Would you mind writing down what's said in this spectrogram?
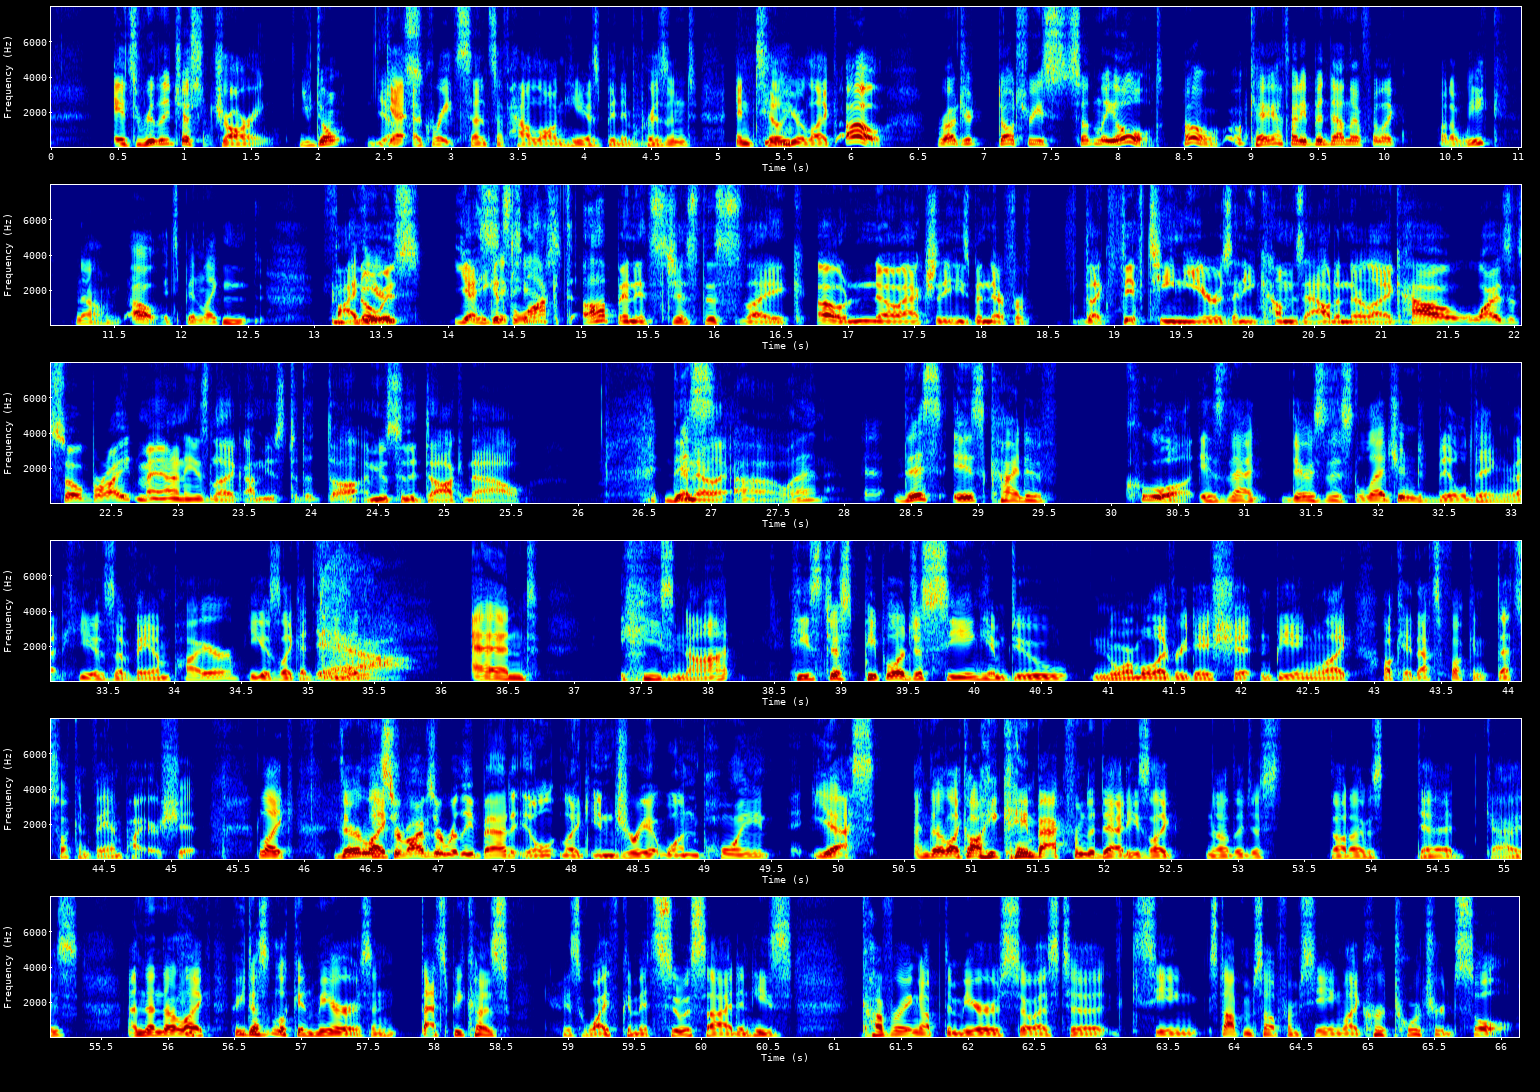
it's really just jarring. You don't Yes. get a great sense of how long he has been imprisoned until Mhm. you're like, oh, Roger Daltrey's suddenly old. Oh, okay. I thought he'd been down there for like what a week. No. Oh, it's been like five no, years. Yeah, he gets Six years? locked up, and it's just this like, oh no, actually, he's been there for like 15 years, and he comes out, and they're like, how? Why is it so bright, man? And he's like, I'm used to the dark. I'm used to the dark now. This and they're like, uh, what? this is kind of cool is that there's this legend building that he is a vampire. He is like a demon Yeah. and he's not. He's just people are just seeing him do normal everyday shit and being like, "Okay, that's fucking that's fucking vampire shit." Like they're like he survives a really bad ill like injury at one point. "Yes." And they're like, "Oh, he came back from the dead." He's like, "No, they just thought I was dead, guys." And then they're hmm. like, "He doesn't look in mirrors." And that's because his wife commits suicide and he's covering up the mirrors so as to seeing stop himself from seeing like her tortured soul.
